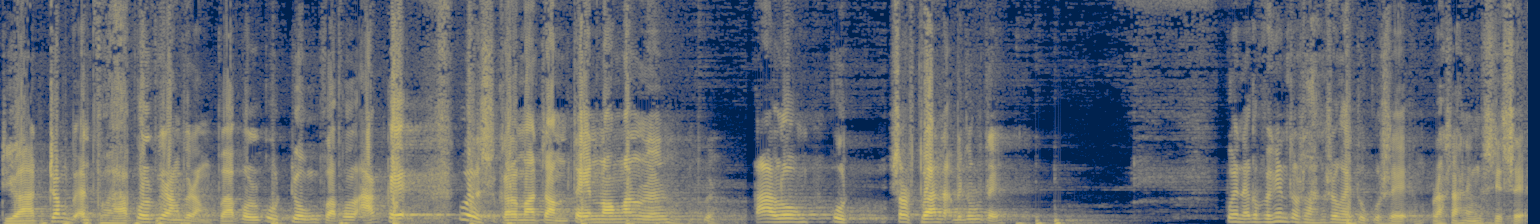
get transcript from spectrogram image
diadang mbek bakul pirang-pirang, bakul kudung, bakul akek, wis segala macam tenongan kalung serban tak piturute. Kowe nek kepengin terus langsung ae tuku sik, rasah ning masjid sik.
